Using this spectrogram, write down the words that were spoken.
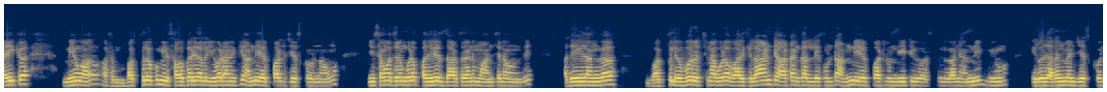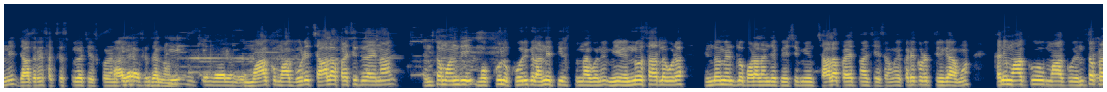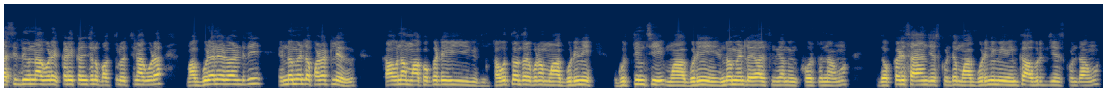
పైగా మేము అసలు భక్తులకు మీ సౌకర్యాలు ఇవ్వడానికి అన్ని ఏర్పాట్లు చేసుకున్నాము. ఈ సంవత్సరం కూడా పదివేలు దాటుతారని మా అంచనా ఉంది. అదేవిధంగా భక్తులు ఎవరు వచ్చినా కూడా వారికి ఎలాంటి ఆటంకాలు లేకుండా అన్ని ఏర్పాట్లు నీటి వస్తువులు కానీ అన్ని మేము ఈ రోజు అరేంజ్మెంట్ చేసుకొని జాతరని సక్సెస్ఫుల్గా చేసుకోవడానికి సిద్ధంగా ఉన్నాం. మాకు మా గుడి చాలా ప్రసిద్ధి అయిన ఎంతమంది మొక్కులు కోరికలు అన్ని తీరుస్తున్నా కానీ మేము ఎన్నో సార్లు కూడా ఎండోమెంట్లో పడాలని చెప్పేసి మేము చాలా ప్రయత్నాలు చేసాము ఎక్కడెక్కడ తిరిగాము. కానీ మాకు మాకు ఎంత ప్రసిద్ధి ఉన్నా కూడా ఎక్కడెక్కడి నుంచి భక్తులు వచ్చినా కూడా మా గుడి అనేటువంటిది ఎండోమెంట్లో పడట్లేదు. కావున మాకు ఒకటి ఈ ప్రభుత్వం తరపున మా గుడిని గుర్తించి మా గుడిని ఎండోమెంట్లో వేయాల్సిందిగా మేము కోరుతున్నాము. ఇది ఒక్కటి సాయం చేసుకుంటే మా గుడిని మేము ఇంకా అభివృద్ధి చేసుకుంటాము.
